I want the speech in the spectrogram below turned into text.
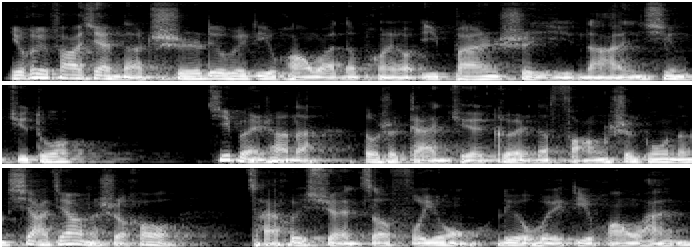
你会发现呢，吃六味地黄丸的朋友一般是以男性居多，基本上呢都是感觉个人的房事功能下降的时候才会选择服用六味地黄丸。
